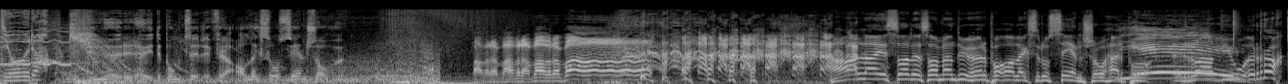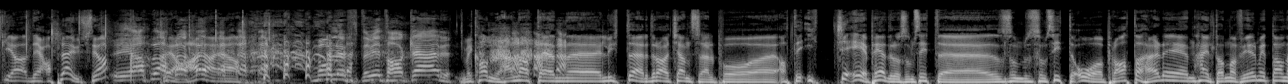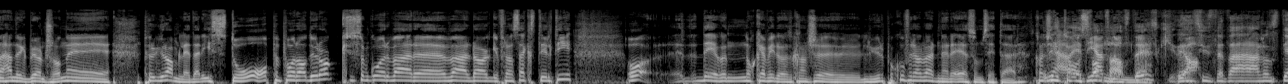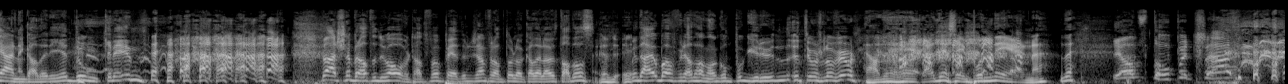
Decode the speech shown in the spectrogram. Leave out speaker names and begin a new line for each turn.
Radio Rock.
Du hører høydepunkter fra Alex Rosén Show.
Bavra, bavra, bavra.
Hallais, alle sammen. Du hører på Alex Rosén Show her på
Yay!
Radio Rock. Ja, det er applaus, ja?
Ja, da.
Ja, ja, ja.
Nå løfter vi taket her.
Det kan jo hende at en uh, lytter drar kjensel på eh, at det ikke er Pedro som sitter, som, som sitter og prater her. Det er en helt annen fyr. Mitt navn er Henrik Bjørnson. Jeg er programleder i Stå opp på Radio Rock, som går hver, hver dag fra seks til ti. Og det er noen vil kanskje lure på hvorfor i all verden er det jeg som sitter her. Kanskje
Det er jo
gjennom det?
fantastisk. Jeg syns dette er sånn Stjernegalleriet dunker inn. det er så bra at du har overtatt for Pedro Gianfranto Loca de la Ustados. Men det er jo bare fordi han har gått på grunn ute i Oslofjorden.
Ja, det er, det er så imponerende. Det.
Ja, han står på et skjær!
